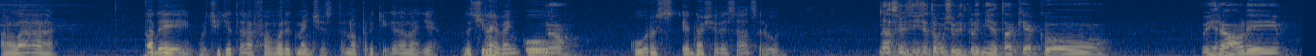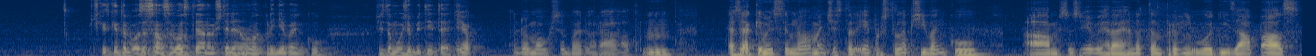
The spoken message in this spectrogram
ale tady určitě teda favorit Manchester no proti Granadě. Začínají venku, No. kurz 1,67. Já si myslím, že to může být klidně tak jako vyhráli Počkej, to bylo se San Sebastianem 4-0 klidně venku. Že to může být i teď. Jo, a doma už se bude dohrávat. Hm. Já si taky myslím, no, Manchester je prostě lepší venku a myslím si, že vyhraje hned ten první úvodní zápas,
